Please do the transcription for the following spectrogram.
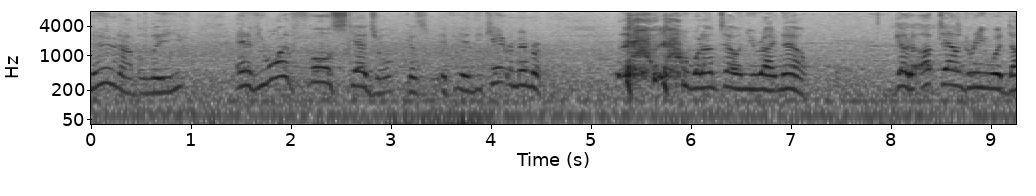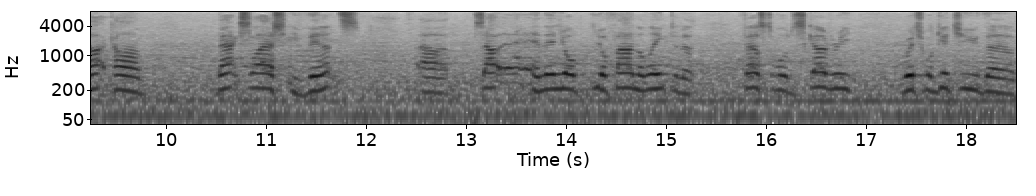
noon, I believe. And if you want a full schedule, because if, if you can't remember what I'm telling you right now, go to uptowngreenwood.com backslash events. Uh, so, and then you'll you'll find the link to the Festival Discovery, which will get you the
